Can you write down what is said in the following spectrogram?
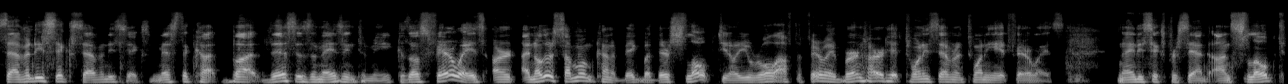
76 76 missed the cut. But this is amazing to me because those fairways aren't. I know there's some of them kind of big, but they're sloped. You know, you roll off the fairway. Bernhard hit 27 and 28 fairways, 96% on sloped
